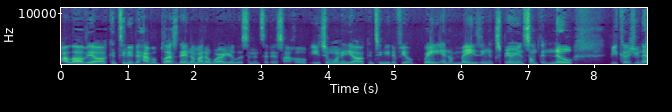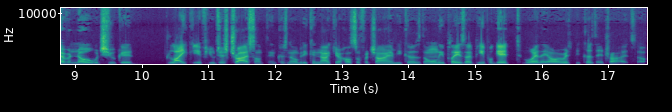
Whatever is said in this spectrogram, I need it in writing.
I love y'all. Continue to have a blessed day no matter where you're listening to this. I hope each and one of y'all continue to feel great and amazing, experience something new because you never know what you could like if you just try something because nobody can knock your hustle for trying because the only place that people get to where they are is because they tried. So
